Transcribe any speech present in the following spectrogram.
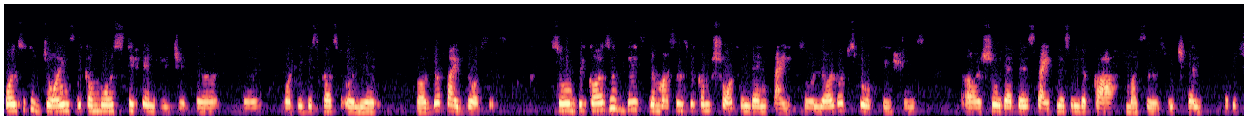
also, the joints become more stiff and rigid. The, the what we discussed earlier about the fibrosis. So, because of this, the muscles become shortened and tight. So, a lot of stroke patients uh, show that there's tightness in the calf muscles, which help, which,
